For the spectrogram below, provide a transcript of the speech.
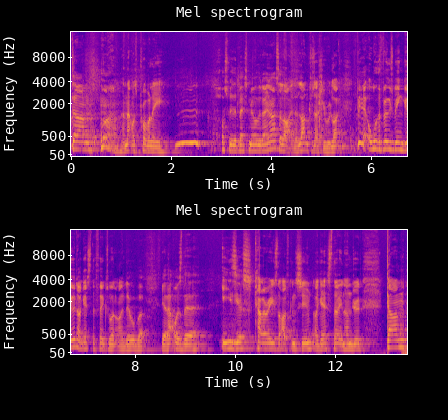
Done. And that was probably possibly the best meal of the day. No, that's a lie. The lunch was actually really like, yeah, all the food's been good. I guess the figs weren't ideal, but yeah, that was the easiest calories that I've consumed, I guess, 1300. Done.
